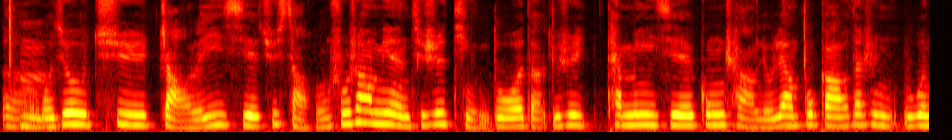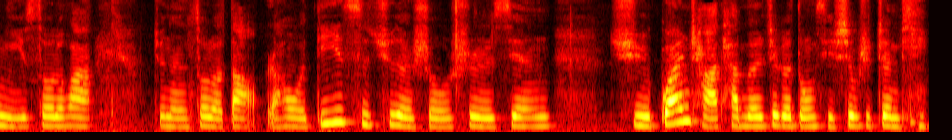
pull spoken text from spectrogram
嗯，我就去找了一些，去小红书上面其实挺多的，就是他们一些工厂流量不高，但是如果你一搜的话，就能搜得到。然后我第一次去的时候是先去观察他们这个东西是不是正品，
